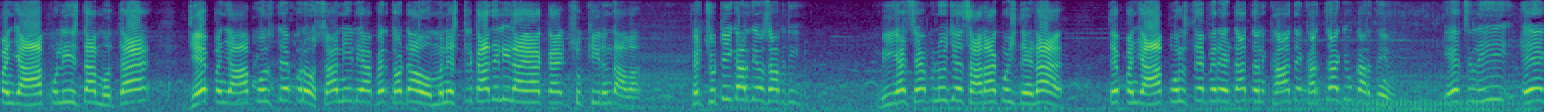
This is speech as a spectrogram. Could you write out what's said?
ਪੰਜਾਬ ਪੁਲਿਸ ਦਾ ਮੁੱਦਾ ਹੈ। ਜੇ ਪੰਜਾਬ ਪੁਲਿਸ ਤੇ ਭਰੋਸਾ ਨਹੀਂ ਲਿਆ ਫਿਰ ਤੁਹਾਡਾ ਹੋਮ ਮਿਨਿਸਟਰ ਕਾਹਦੇ ਲਈ ਲਾਇਆ ਕ- ਸੁੱਖੀ ਰੰਧਾਵਾ? ਫਿਰ ਛੁੱਟੀ ਕਰ ਦਿਓ ਸਭ ਦੀ। ਬੀਐਸਐਫ ਨੂੰ ਜੇ ਸਾਰਾ ਕੁਝ ਦੇਣਾ ਹੈ, ਤੇ ਪੰਜਾਬ ਪੁਲਿਸ ਤੇ ਫਿਰ ਐਡਾ ਤਨਖਾਹ ਤੇ ਖਰਚਾ ਕਿਉਂ ਕਰਦੇ ਹੋ? ਇਸ ਲਈ ਇਹ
